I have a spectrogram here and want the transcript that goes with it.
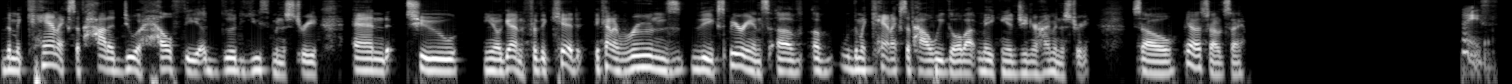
the mechanics of how to do a healthy, a good youth ministry, and to you know again for the kid it kind of ruins the experience of of the mechanics of how we go about making a junior high ministry. So yeah that's what i would say. Nice.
